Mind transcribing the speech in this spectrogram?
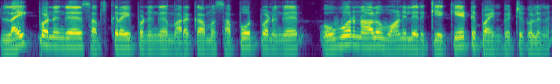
லைக் பண்ணுங்க, சப்ஸ்கிரைப் பண்ணுங்க, மறக்காம சப்போர்ட் பண்ணுங்க. ஒவ்வொரு நாளும் வானிலை இருக்கையை கேட்டு பயன்பெற்றுக் கொள்ளுங்க.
